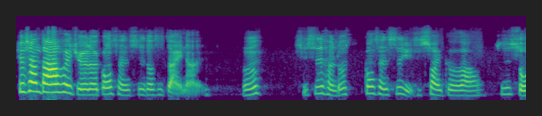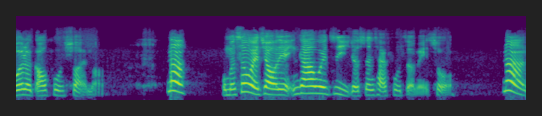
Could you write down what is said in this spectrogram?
就像大家会觉得工程师都是宅男，嗯，其实很多工程师也是帅哥啊，就是所谓的高富帅嘛。那我们身为教练，应该要为自己的身材负责，没错。那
